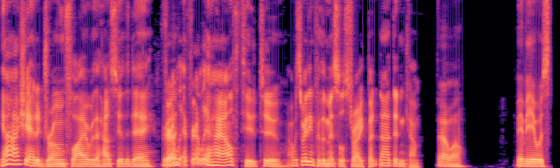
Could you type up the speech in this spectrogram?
Yeah, I actually had a drone fly over the house the other day. Really? Fairly, fairly high altitude, too. I was waiting for the missile strike, but no, it didn't come. Oh, well. Maybe it was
